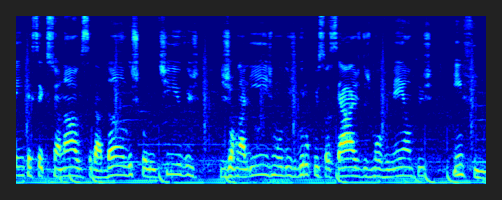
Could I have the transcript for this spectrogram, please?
interseccional e cidadã, dos coletivos, de jornalismo, dos grupos sociais, dos movimentos, enfim.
